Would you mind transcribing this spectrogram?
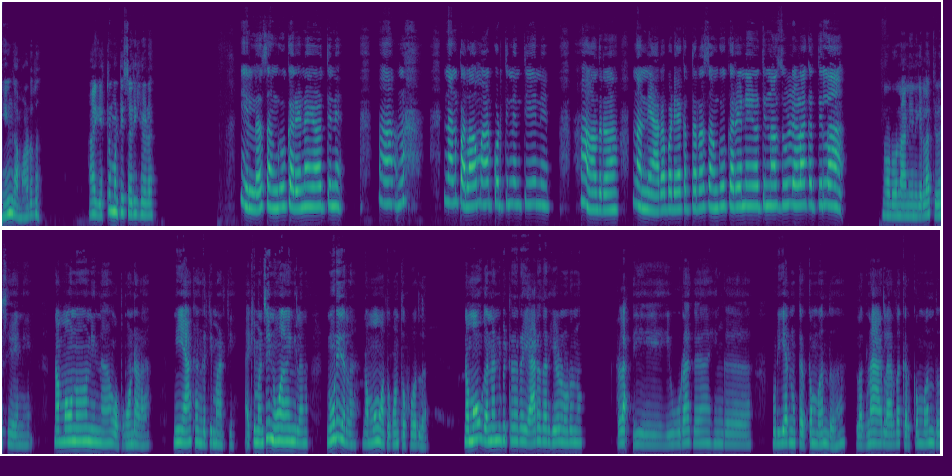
ಹಿಂಗ ಮಾಡೋದು. ಹಾಂ ಎಷ್ಟು ಮಟ್ಟಿಗೆ ಸರಿ ಹೇಳು. ಇಲ್ಲ ಸಂಗು ಕರೆನ ಹೇಳ್ತೀನಿ. ನಾನು ಪಲಾವ್ ಮಾಡ್ಕೊಡ್ತೀನಿ ಅಂತೀನಿ. ಆದ್ರ ನನ್ನ ಯಾರ ಬಡಿಯಾಕತ್ತಾರ? ಸಂಗು ಕರೆನೇ ಹೇಳ್ತೀನಿ. ನಾ ಸುಳ್ಳು ಹೇಳಕತ್ತಿಲ್ಲ. ನೋಡು ನಾನು ನಿನಗೆಲ್ಲ ತಿಳಿಸಿದ್ದೀನಿ ನಮ್ಮವನು ನಿನ್ನ ಒಪ್ಕೊಂಡಾಳ. ನೀ ಯಾಕೆ ಹಂಗತಿ ಮಾಡ್ತಿ? ಆಕೆ ಮನ್ಸಿ ನೋವು ಆಗಂಗಿಲ್ಲ ನೋಡಿದಲ್ಲ ನಮ್ಮವ್ವ ತಗೊಂತ ಹೋದ್ಲ. ನಮ್ಮವ್ಗ ನನ್ನ ಬಿಟ್ಟಾರ ಯಾರದಾರ ಹೇಳಿ ನೋಡುನು. ಅಲ್ಲ ಈ ಈ ಊರಾಗ ಹಿಂಗೆ ಹುಡುಗಿಯರ್ನ ಕರ್ಕೊಂಬಂದು, ಲಗ್ನ ಆಗ್ಲಾರ್ದ ಕರ್ಕೊಂಬಂದು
